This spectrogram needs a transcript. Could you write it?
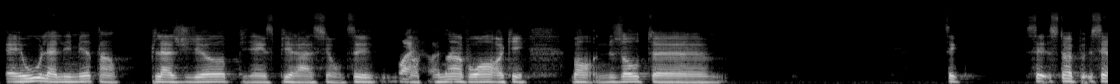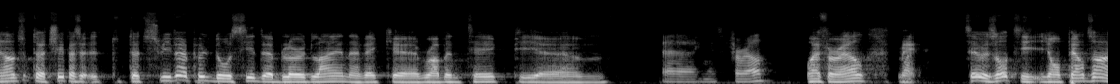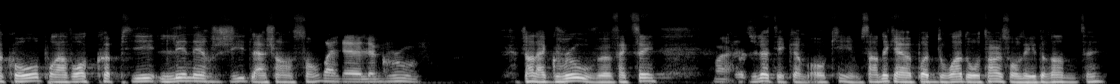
est où la limite entre plagiat et inspiration? Tu sais, ouais, vraiment voir, OK, bon, nous autres, euh, c'est rendu touché parce que tu as suivi un peu le dossier de Blurred Line avec euh, Robin Tick puis. Euh, Pharrell? Ouais, Pharrell. Mais sais, eux autres, ils, ont perdu en cours pour avoir copié l'énergie de la chanson. Ouais, le, groove. Genre la groove. Fait que, tu sais, ouais. là, t'es comme, OK, il me semblait qu'il n'y avait pas de droit d'auteur sur les drums, tu sais.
